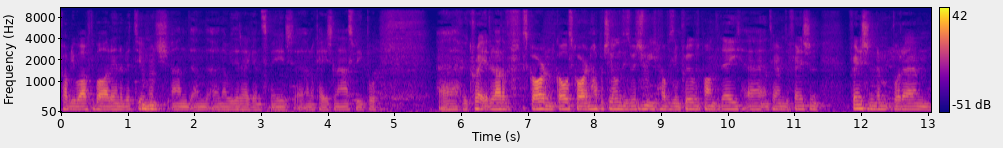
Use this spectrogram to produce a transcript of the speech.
Probably walked the ball in a bit too mm-hmm. much, and, and I know we did it against Meath uh, on occasion last week, but uh, we created a lot of scoring, goal scoring opportunities, which we obviously improved upon today uh, in terms of finishing, finishing them. But um,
